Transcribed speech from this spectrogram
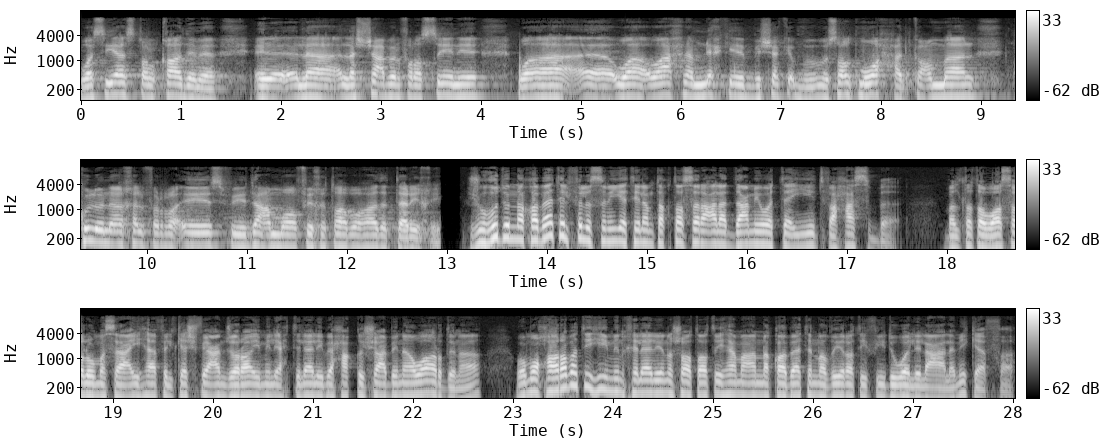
وسياسته القادمة للشعب الفلسطيني وإحنا بنحكي بشكل بصوت موحد كعمال كلنا خلف الرئيس في دعمه في خطابه هذا التاريخي. جهود النقابات الفلسطينية لم تقتصر على الدعم والتأييد فحسب. بل تتواصل مساعيها في الكشف عن جرائم الاحتلال بحق شعبنا وأرضنا ومحاربته من خلال نشاطاتها مع النقابات النظيرة في دول العالم كافة.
